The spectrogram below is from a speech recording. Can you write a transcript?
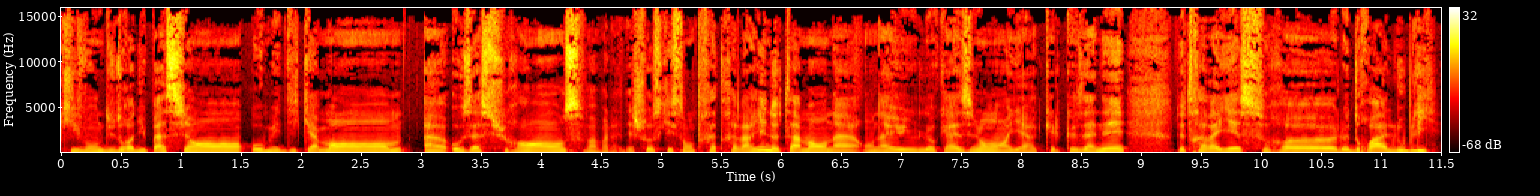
qui vont du droit du patient aux médicaments, aux assurances, enfin voilà, des choses qui sont très très variées. Notamment, on a on a eu l'occasion il y a quelques années de travailler sur euh, le droit à l'oubli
